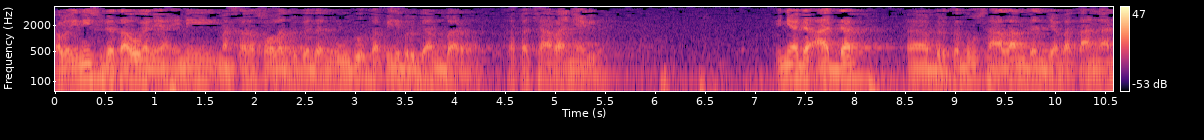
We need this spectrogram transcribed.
Kalau ini sudah tahu kan ya, ini masalah sholat juga dan wudhu, tapi ini bergambar tata caranya gitu. Ini ada adab e, bertemu salam dan jabat tangan.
